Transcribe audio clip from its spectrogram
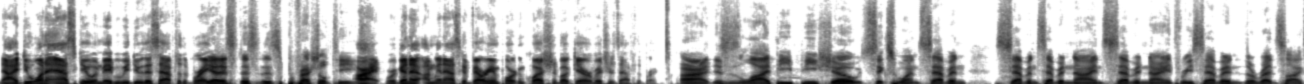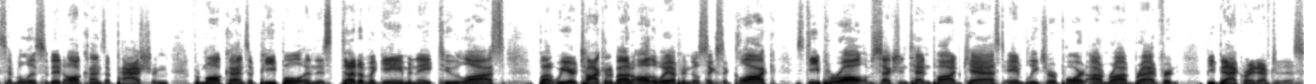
Now I do want to ask you, and maybe we do this after the break. Yeah, this, this this is a professional tease. All right, we're gonna I'm gonna ask a very important question about Garrett Richards after the break. All right, this is a live BP show, 617-779-7937. The Red Sox have elicited all kinds of passion from all kinds of people in this dud of a game, an 8-2 loss. But we are talking about all the way up until 6 o'clock. Steve Perrault of Section 10 Podcast and Bleacher Report. I'm Rob Bradford. Be back right after this.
